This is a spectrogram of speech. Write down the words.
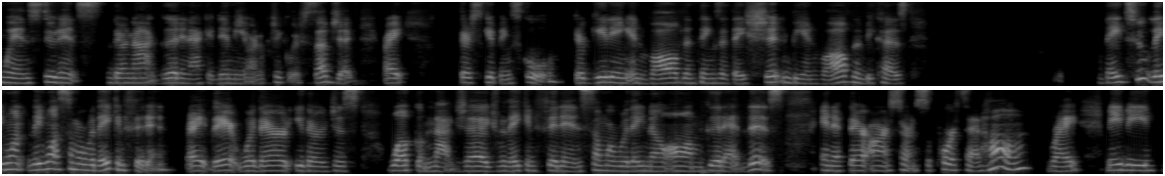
when students they're not good in academia or in a particular subject right they're skipping school. They're getting involved in things that they shouldn't be involved in because they too they want they want somewhere where they can fit in right? There where they're either just welcome not judged where they can fit in somewhere where they know oh i'm good at this. And if there aren't certain supports at home right maybe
